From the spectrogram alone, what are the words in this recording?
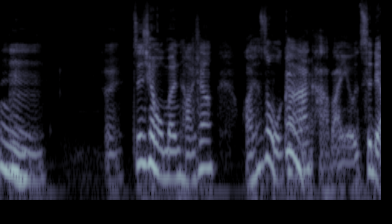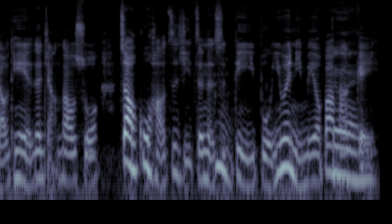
嗯。对，之前我们好像好像是我跟阿卡吧，有一次聊天也在讲到说，照顾好自己真的是第一步，因为你没有办法给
